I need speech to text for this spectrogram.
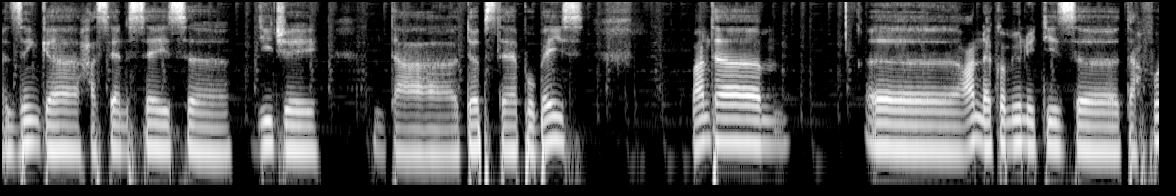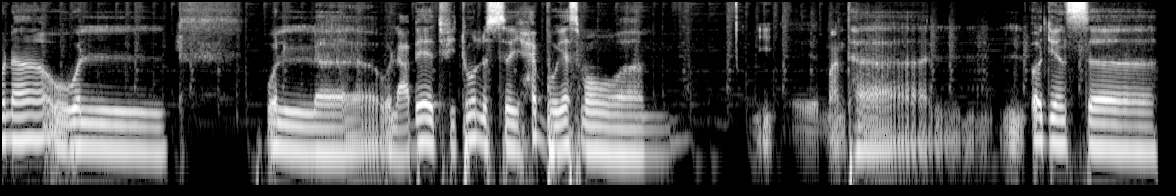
زينكا حسان السايس دي جي نتاع dubstep و bass. معناتها آه عندنا communities آه تحفونا وال وال والعباد في تونس يحبوا يسمعوا معناتها ال audience آه،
